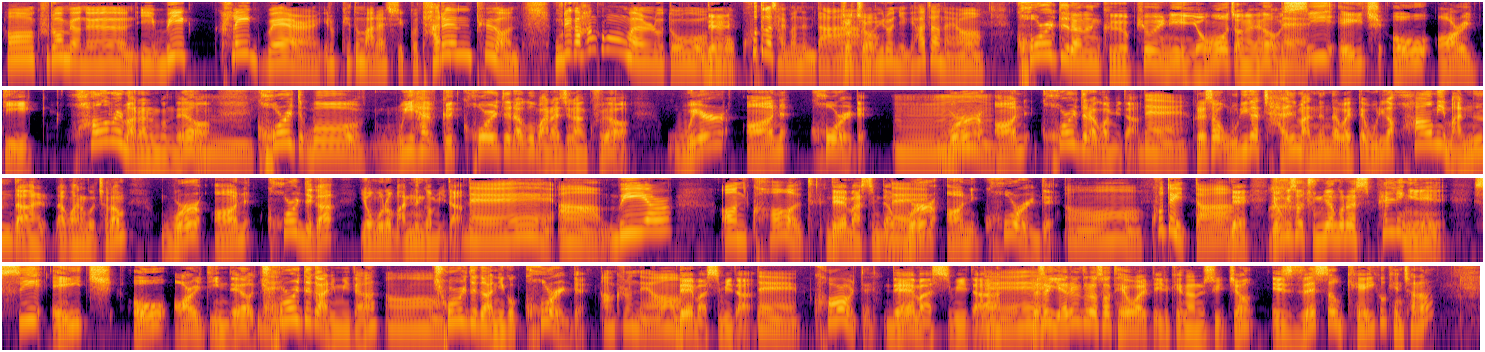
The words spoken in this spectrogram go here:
어, 그러면은 이 we click where 이렇게도 말할 수 있고 다른 표현 우리가 한국말로도 네. 뭐 코드가 잘 맞는다 그렇죠. 뭐 이런 얘기 하잖아요. chord라는 그 표현이 영어잖아요. 네. C H O R D 화음을 말하는 건데요. 음. chord 뭐 we have good chord라고 말하지는 않고요. We're on chord. 음. We're on chord라고 합니다. 네. 그래서 우리가 잘 맞는다고 할 때 우리가 화음이 맞는다라고 하는 것처럼 we're on chord가 영어로 맞는 겁니다. 네. 아, we're on chord. 네, 맞습니다. 네. we're on chord. 어, 코드 있다. 네, 여기서 중요한 거는 스펠링이 C H O R D인데요. 네. chord가 아닙니다. 어. chord가 아니고 chord. 아, 그렇네요. 네, 맞습니다. 네. chord. 네, 맞습니다. 네. 그래서 예를 들어서 대화할 때 이렇게 나눌 수 있죠. Is this okay? 이거 괜찮아?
